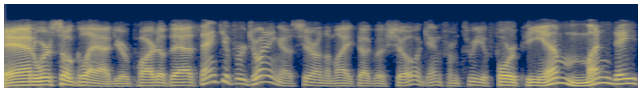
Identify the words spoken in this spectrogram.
And we're so glad you're part of that. Thank you for joining us here on the Mike Douglass Show, again from 3 to 4 p.m., Monday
